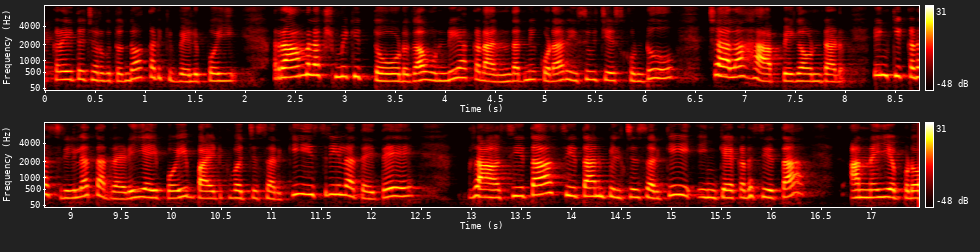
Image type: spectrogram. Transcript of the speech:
ఎక్కడైతే జరుగుతుందో అక్కడికి వెళ్ళిపోయి రామలక్ష్మికి తోడుగా ఉండి అక్కడ అందరినీ కూడా రిసీవ్ చేసుకుంటూ చాలా చాలా హ్యాపీగా ఉంటాడు. ఇంకిక్కడ శ్రీలత రెడీ అయిపోయి బయటకు వచ్చేసరికి ఈ శ్రీలత అయితే రా సీత సీత అని పిలిచేసరికి ఇంకెక్కడ సీత? అన్నయ్య ఎప్పుడో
